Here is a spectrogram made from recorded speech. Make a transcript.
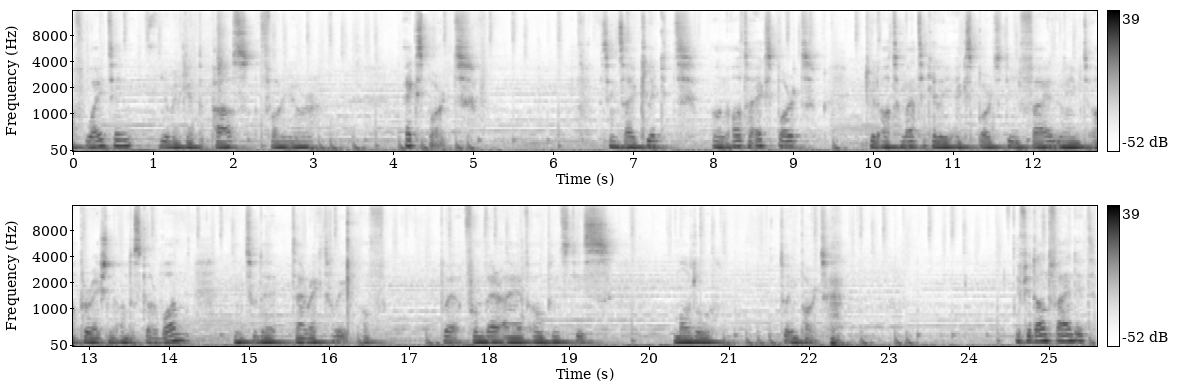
of waiting you will get the pass for your export. Since I clicked on auto export, it will automatically export the file named operation underscore one into the directory of where, from where I have opened this model to import. if you don't find it,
